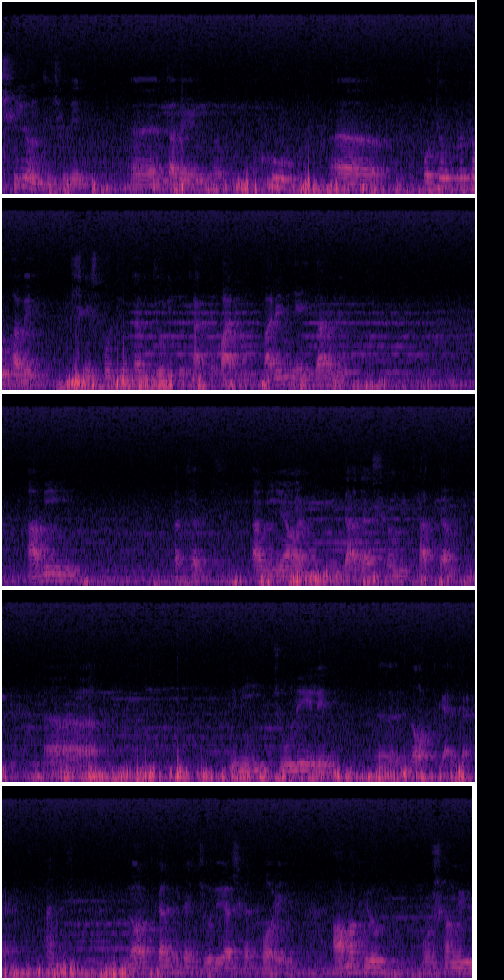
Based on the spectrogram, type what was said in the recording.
ছিলাম কিছুদিন। আহ, তবে খুব আহ, ওতপ্রোতভাবে থাকতে পারিনি এই কারণে। আমি অর্থাৎ আমি আমার দাদার সঙ্গে থাকতাম। তিনি চলে এলেন নর্থ ক্যালকাটায়। আচ্ছা। নর্থ ক্যালকাটায় চলে আসার পরে আমাকেও ওর সঙ্গে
